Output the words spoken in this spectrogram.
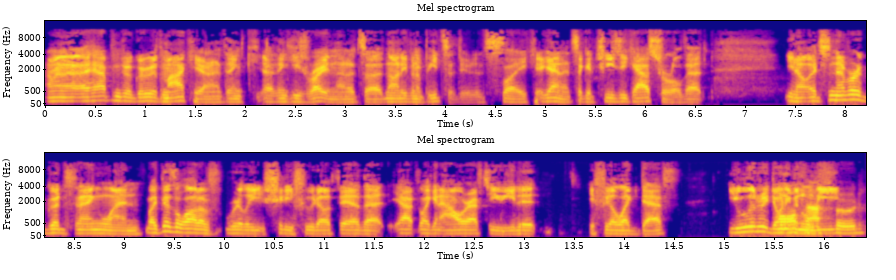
I mean, I happen to agree with Mark here, and I think, I think he's right in that it's uh not even a pizza, dude. It's like, again, it's like a cheesy casserole that, you know, it's never a good thing when, like, there's a lot of really shitty food out there that, like, an hour after you eat it, you feel like death. You literally don't All even leave. food.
